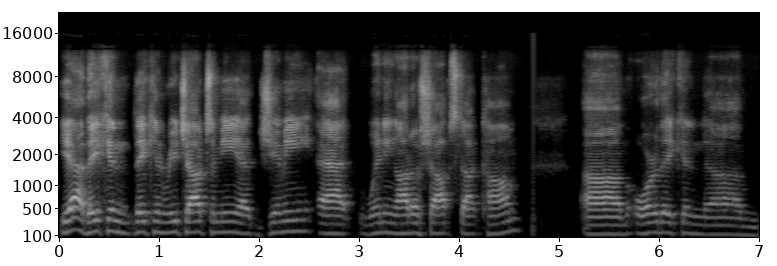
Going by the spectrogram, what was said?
Yeah, they can they can reach out to me at Jimmy at winningautoshops.com. Um, or they can um,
